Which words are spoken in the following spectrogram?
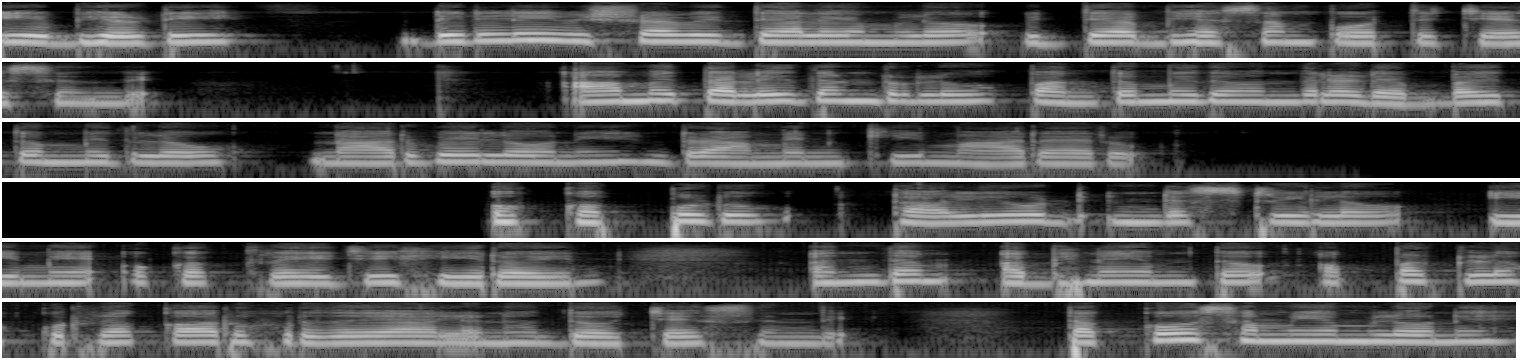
ఈ బ్యూటీ ఢిల్లీ విశ్వవిద్యాలయంలో విద్యాభ్యాసం పూర్తి చేసింది. ఆమె తల్లిదండ్రులు పంతొమ్మిది వందల డెబ్బై తొమ్మిదిలో నార్వేలోని డ్రామెన్కి మారారు. ఒకప్పుడు టాలీవుడ్ ఇండస్ట్రీలో ఈమె ఒక క్రేజీ హీరోయిన్. అందం అభినయంతో అప్పట్లో కుర్రకారు హృదయాలను దోచేసింది. తక్కువ సమయంలోనే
